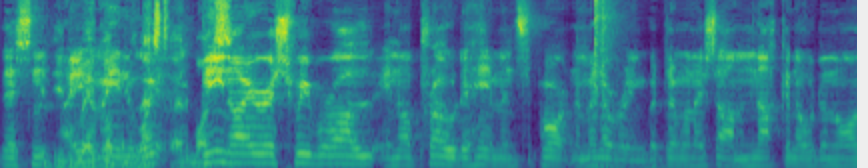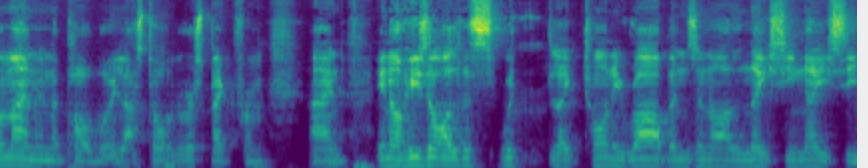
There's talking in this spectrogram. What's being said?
Listen, I, I, mean, we, being Irish, we were all you know proud of him and supporting him and everything. But then when I saw him knocking out an old man in a pub, I lost total respect for him. And you know, he's all this with like Tony Robbins and all nicey nicey.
